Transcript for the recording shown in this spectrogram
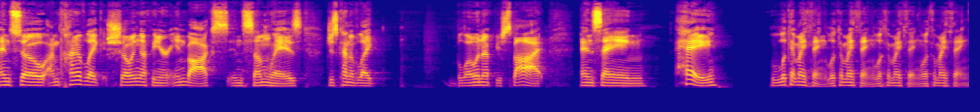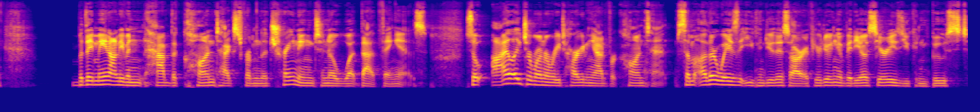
And so I'm kind of like showing up in your inbox in some ways, just kind of like blowing up your spot and saying, "Hey, look at my thing, look at my thing, look at my thing, look at my thing." But they may not even have the context from the training to know what that thing is. So I like to run a retargeting ad for content. Some other ways that you can do this are if you're doing a video series, you can boost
